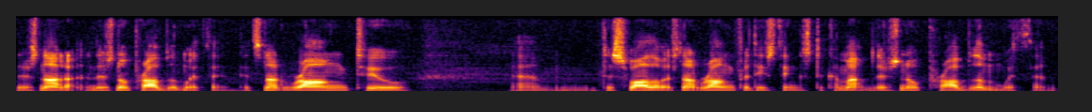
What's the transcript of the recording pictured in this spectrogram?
there's not a, there's no problem with it. It's not wrong to um, to swallow. It's not wrong for these things to come up. There's no problem with them.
